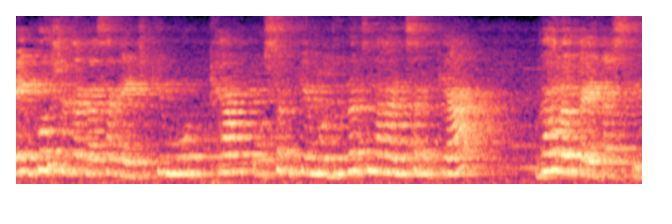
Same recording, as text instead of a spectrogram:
एक गोष्ट त्यांना सांगायची की मोठ्या संख्येमधूनच लहान संख्या घालवता येत असते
